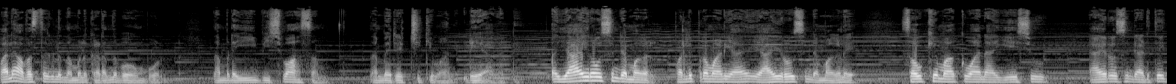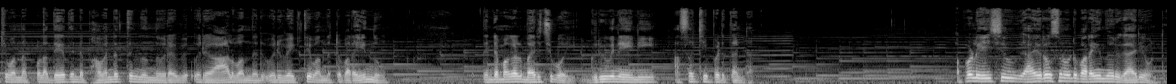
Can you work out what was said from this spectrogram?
പല അവസ്ഥകളും നമ്മൾ കടന്നു പോകുമ്പോൾ നമ്മുടെ ഈ വിശ്വാസം നമ്മെ രക്ഷിക്കുവാൻ ഇടയാകട്ടെ. യായിറോസിന്റെ മകൾ പള്ളിപ്രമാണിയായ യായിറോസിന്റെ മകളെ സൗഖ്യമാക്കുവാനായി യേശു യായിറോസിന്റെ അടുത്തേക്ക് വന്നപ്പോൾ അദ്ദേഹത്തിന്റെ ഭവനത്തിൽ നിന്ന് ഒരു ഒരാൾ വന്നിട്ട് ഒരു വ്യക്തി വന്നിട്ട് പറയുന്നു നിന്റെ മകൾ മരിച്ചുപോയി. ഗുരുവിനെ ഇനി അസഖ്യപ്പെടുത്തണ്ട അപ്പോൾ യേശു യായിറോസിനോട് പറയുന്ന ഒരു കാര്യമുണ്ട്.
